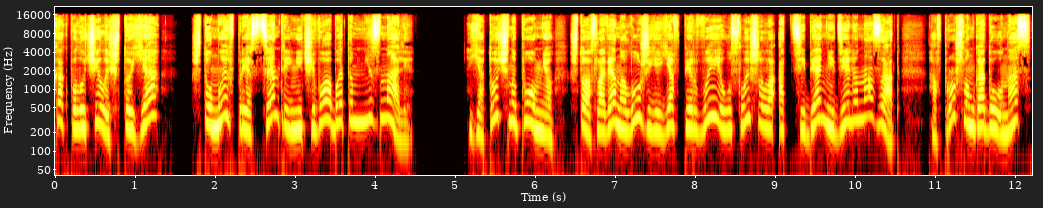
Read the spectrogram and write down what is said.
Как получилось, что я, что мы в пресс-центре ничего об этом не знали? Я точно помню, что о Славяно-Лужье я впервые услышала от тебя неделю назад, а в прошлом году у нас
